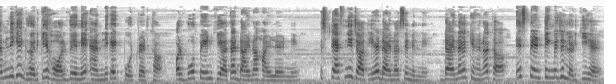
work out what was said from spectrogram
एमली के घर के हॉलवे में एमली का एक पोर्ट्रेट था और वो पेंट किया था डायना हाईलैंड ने। स्टेफनी जाती है डायना से मिलने। डायना का कहना था, इस पेंटिंग में जो लड़की है,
